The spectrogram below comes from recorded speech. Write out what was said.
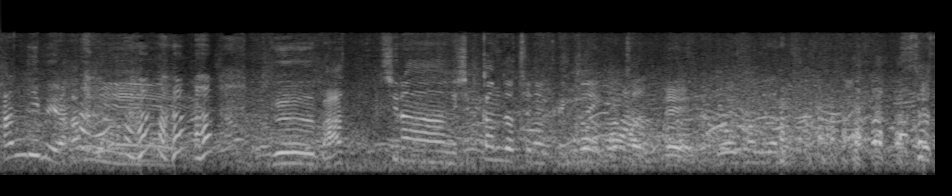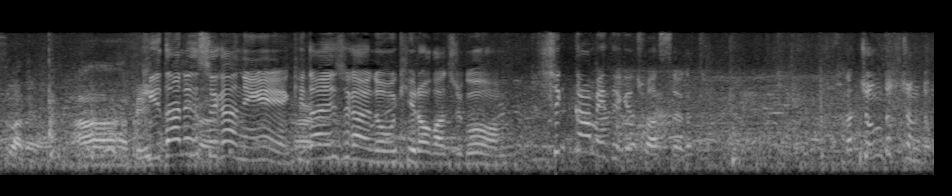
한 입이에요 한 입. 그 맛이랑 식감 자체는 굉장히 괜찮은데 스트레스 받아요. 아 매일 기다린 시간이 기다린 시간이 너무 길어가지고 식감이 되게 좋았어요. 그러니까 쫀득쫀득.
